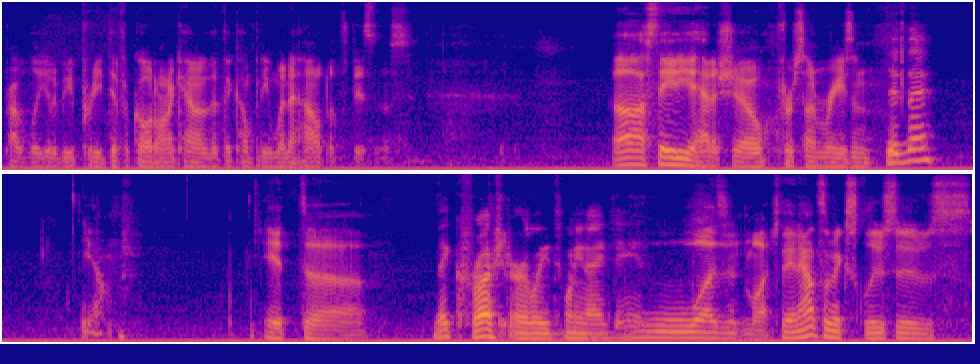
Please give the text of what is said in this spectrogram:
probably going to be pretty difficult on account of that the company went out of business. Uh, Stadia had a show for some reason. Did they? Yeah it uh, They crushed early 2019. wasn't much. They announced some exclusives.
